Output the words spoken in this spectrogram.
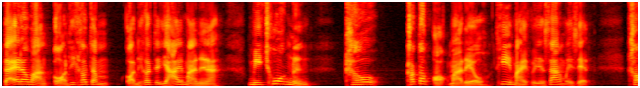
แต่ไอ้ระหว่างก่อนที่เขาจะก่อนที่เขาจะย้ายมาเนี่ยนะ มีช่วงหนึ่งเขาเขาต้องออกมาเร็วที่ใหม่ก็ยังสร้างไม่เสร็จ เขา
